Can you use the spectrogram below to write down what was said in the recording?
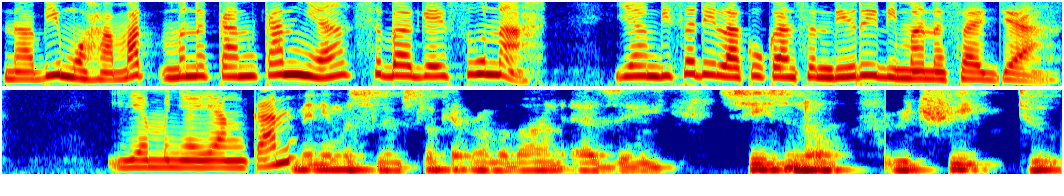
Nabi Muhammad menekankannya sebagai sunnah yang bisa dilakukan sendiri di mana saja. Ia menyayangkan Many Muslims look at Ramadan as a seasonal retreat to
